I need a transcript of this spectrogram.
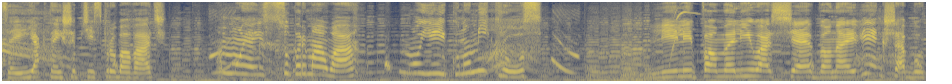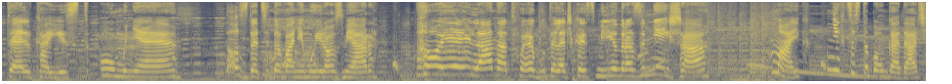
Chcę jej jak najszybciej spróbować. Moja jest super mała. Ojejku, no mikrus. Lili, pomyliłaś się, bo największa butelka jest u mnie. To zdecydowanie mój rozmiar. Ojej, Lana, twoja buteleczka jest milion razy mniejsza. Mike, nie chcę z tobą gadać.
